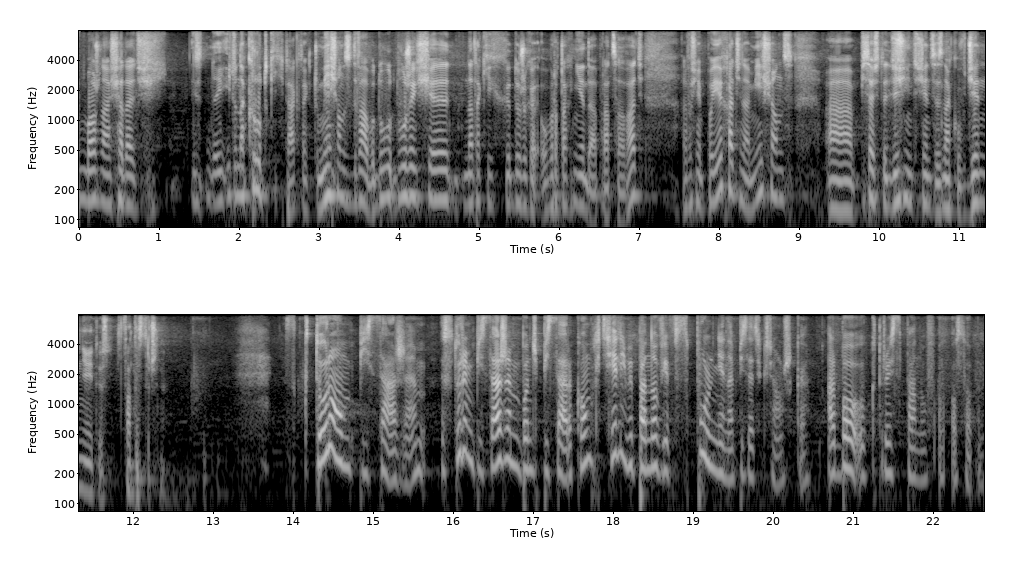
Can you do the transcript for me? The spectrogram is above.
można siadać i, i to na krótkich, tak, tak miesiąc, dwa, bo dłu, dłużej się na takich dużych obrotach nie da pracować, ale właśnie pojechać na miesiąc, pisać te 10 tysięcy znaków dziennie i to jest fantastyczne. Z którą pisarzem, z którym pisarzem bądź pisarką chcieliby panowie wspólnie napisać książkę? Albo któryś z panów o- osobno?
